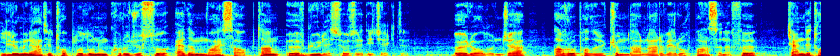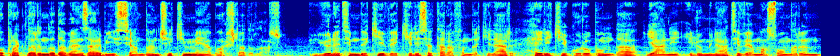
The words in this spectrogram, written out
Illuminati topluluğunun kurucusu Adam Weishaupt'tan övgüyle söz edecekti. Böyle olunca Avrupalı hükümdarlar ve ruhban sınıfı kendi topraklarında da benzer bir isyandan çekinmeye başladılar. Yönetimdeki ve kilise tarafındakiler her iki grubun da yani Illuminati ve Masonların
